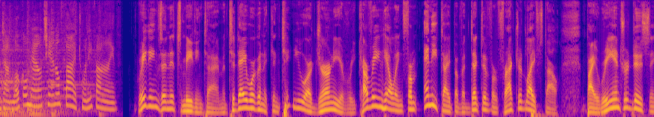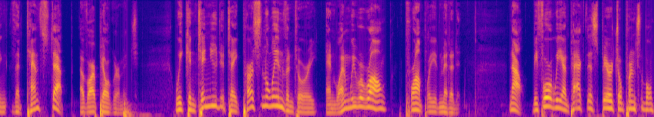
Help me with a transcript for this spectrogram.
and on Local Now, Channel 525. Greetings, and it's meeting time. And today we're going to continue our journey of recovery and healing from any type of addictive or fractured lifestyle by reintroducing the 10th step of our pilgrimage. We continue to take personal inventory, and when we were wrong, promptly admitted it. Now, before we unpack this spiritual principle,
